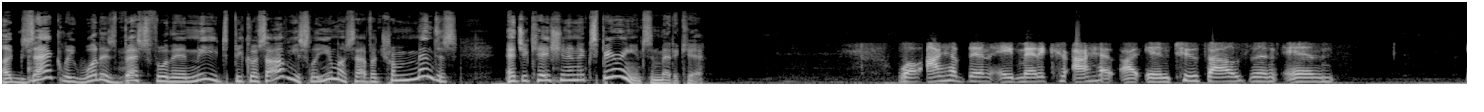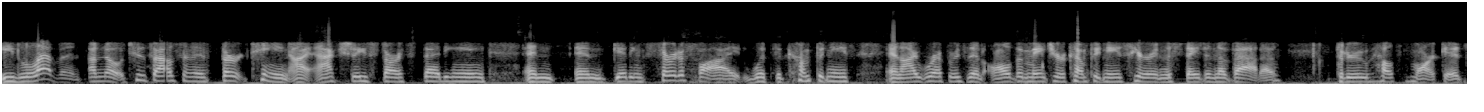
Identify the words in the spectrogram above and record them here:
exactly what is best for their needs? Because obviously you must have a tremendous education and experience in Medicare. Well, I have been a Medicare. I have I, in 2011. Uh, no, 2013. I actually started studying and and getting certified with the companies, and I represent all the major companies here in the state of Nevada through Health Markets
